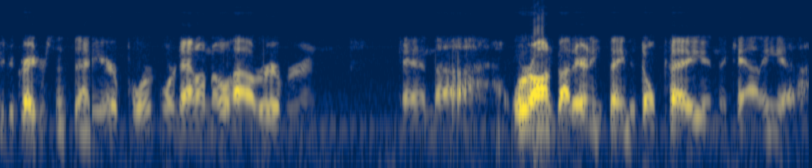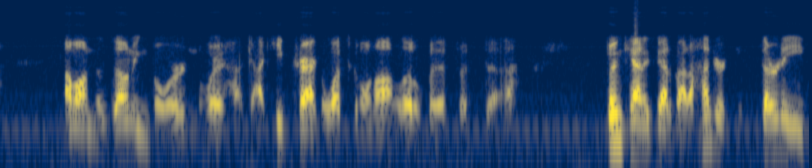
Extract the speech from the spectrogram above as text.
to the greater Cincinnati airport. We're down on the Ohio River, and, and uh, we're on about anything that don't pay in the county. Uh, I'm on the zoning board, and we're, I, I keep track of what's going on a little bit, but uh, Boone County's got about 130 let's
